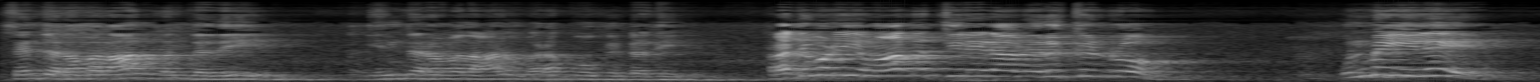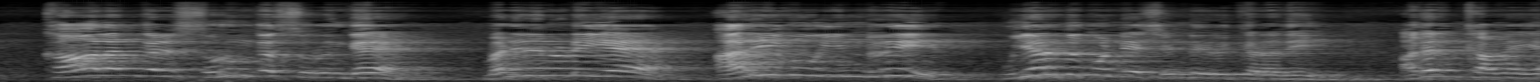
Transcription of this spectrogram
சென்ற ரமலான் வந்தது இந்த ரமலானும் வரப்போகின்றது. ரஜமுடைய மாதத்திலே நாம் இருக்கின்றோம். உண்மையிலே காலங்கள் சுருங்க சுருங்க மனிதனுடைய அறிவு இன்று உயர்ந்து கொண்டே சென்று இருக்கிறது அதற்கமைய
